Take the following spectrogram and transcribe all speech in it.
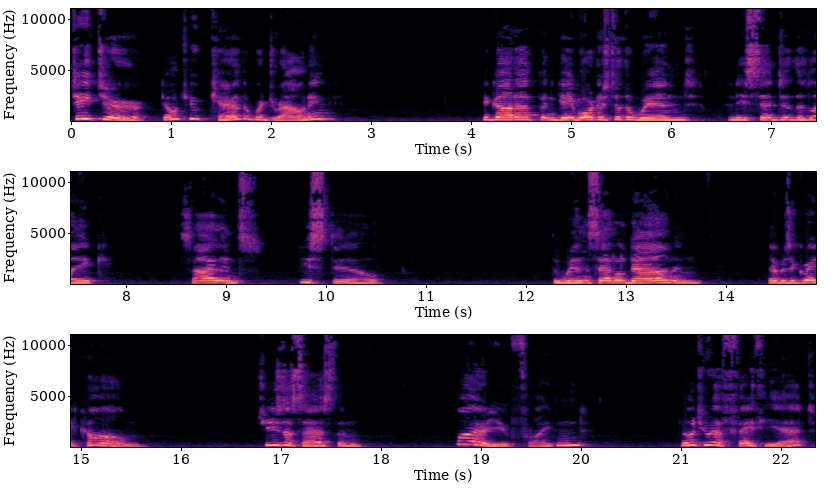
Teacher, don't you care that we're drowning? He got up and gave orders to the wind, and he said to the lake, Silence, be still. The wind settled down, and there was a great calm. Jesus asked them, Why are you frightened? Don't you have faith yet?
